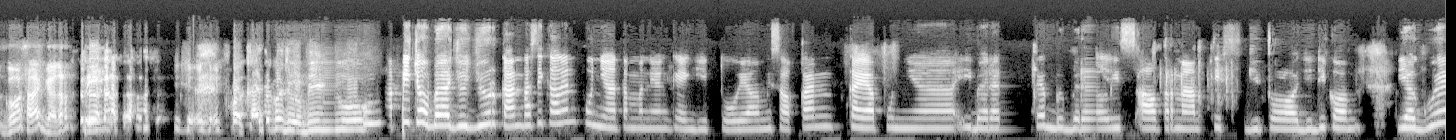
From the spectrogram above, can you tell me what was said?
gua masalahnya gak ngerti. Makanya gue juga bingung. Tapi coba jujur kan, pasti kalian punya temen yang kayak gitu, yang misalkan kayak punya ibaratnya beberapa list alternatif gitu loh. Jadi kalau ya gue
